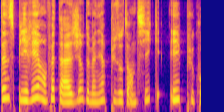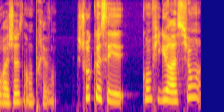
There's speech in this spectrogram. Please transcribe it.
t'inspirer en fait à agir de manière plus authentique et plus courageuse dans le présent. Je trouve que ces configurations,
